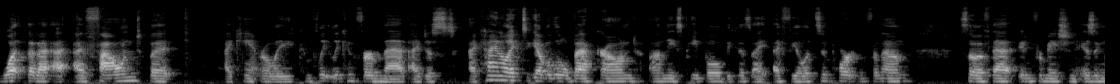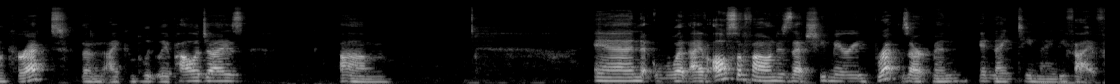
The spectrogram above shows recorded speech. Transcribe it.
what that I, I found, but I can't really completely confirm that. I just, I kind of like to give a little background on these people because I, I feel it's important for them. So if that information is incorrect, then I completely apologize. Um, and what I've also found is that she married Brett Zartman in 1995.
